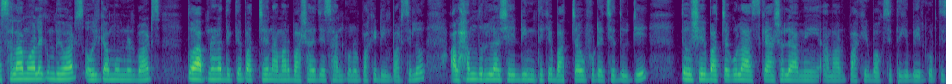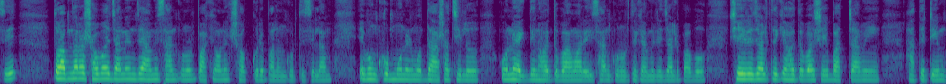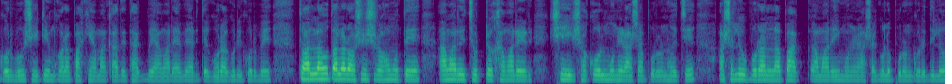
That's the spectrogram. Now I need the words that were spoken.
আসসালামু আলাইকুম viewers, welcome Mominul birds. তো আপনারা দেখতে পাচ্ছেন আমার বাসায় যে সানকুনুর পাখি ডিম পারছিল আলহামদুলিল্লাহ সেই ডিম থেকে বাচ্চাও ফুটেছে দুইটি। তো সেই বাচ্চাগুলো আজকে আসলে আমি আমার পাখির বক্সের থেকে বের করতেছি। তো আপনারা সবাই জানেন যে আমি সানকুনুর পাখি অনেক শখ করে পালন করতেছিলাম এবং খুব মনের মধ্যে আশা ছিল, কোনো একদিন হয়তো বা আমার এই সানকুনুর থেকে আমি রেজাল্ট পাবো। সেই রেজাল্ট থেকে হয়তো বা সেই বাচ্চা আমি হাতে টেম করব, সেই টেম করা পাখি আমার কাঁধে থাকবে, আমার অ্যাভিয়ারিতে ঘোরাঘুরি করবে। তো আল্লাহ তালার অশেষ রহমতে আমার এই ছোট্ট খামারের সেই সকল মনের আশা পূরণ হয়েছে। আসলে উপর আল্লাহ পাক আমার এই মনের আশাগুলো পূরণ করে দিল।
